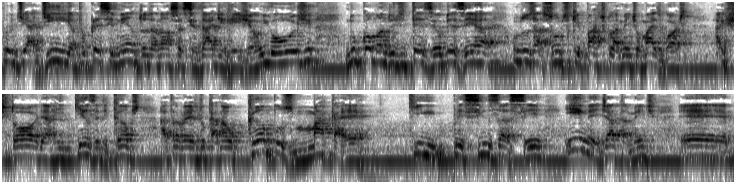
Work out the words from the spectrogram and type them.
para o dia a dia, para o crescimento da nossa cidade e região. E hoje, no comando de Teseu Bezerra, um dos assuntos que particularmente eu mais gosto a história, a riqueza de Campos através do canal Campos Macaé que precisa ser imediatamente é,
